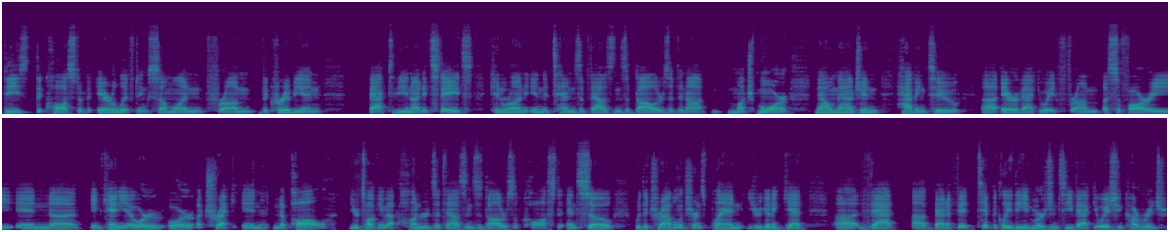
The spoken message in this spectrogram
these, the cost of airlifting someone from the Caribbean back to the United States can run in the tens of thousands of dollars, if not much more. Now imagine having to uh, air evacuate from a safari in uh, in Kenya or or a trek in Nepal. You're talking about hundreds of thousands of dollars of cost, and so with the travel insurance plan, you're going to get uh, that uh, benefit. Typically, the emergency evacuation coverage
